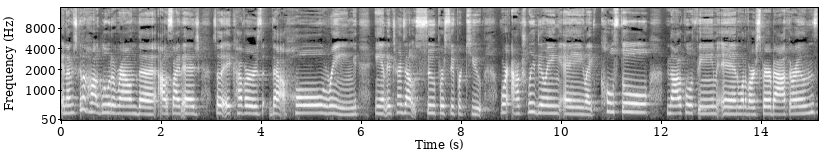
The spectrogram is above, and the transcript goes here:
and I'm just going to hot glue it around the outside edge so that it covers that whole ring and it turns out super super cute. We're actually doing a like coastal nautical theme in one of our spare bathrooms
